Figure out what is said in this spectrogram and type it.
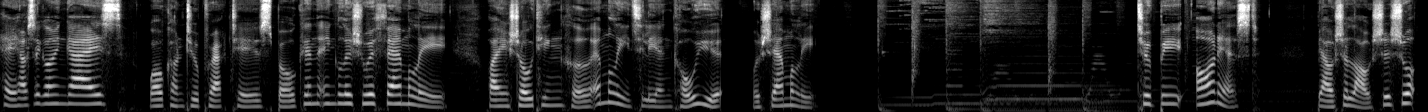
Hey, how's it going, guys? Welcome to practice spoken English with Emily. 欢迎收听和 Emily 一起练口语，我是 Emily。To be honest，表示老实说、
